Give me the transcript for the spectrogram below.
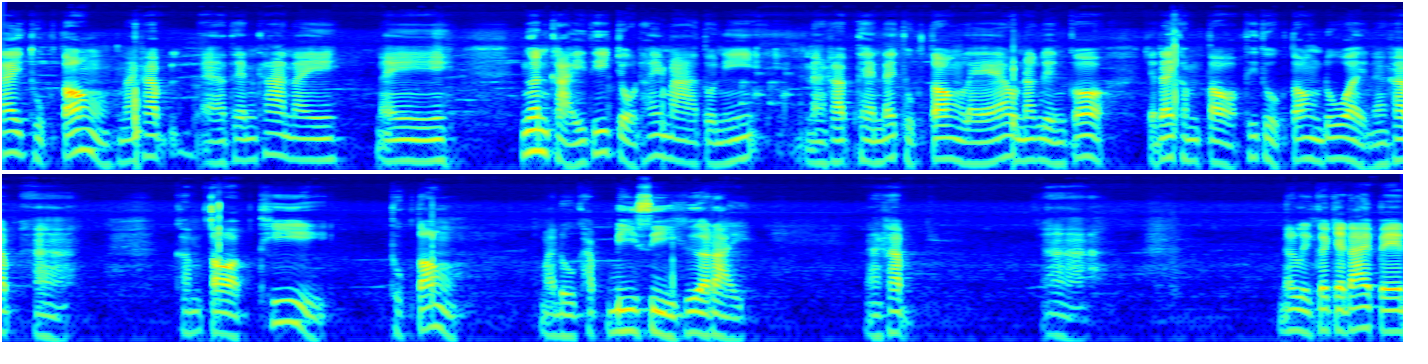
ได้ถูกต้องนะครับแทนค่าในในเงื่อนไขที่โจทย์ให้มาตัวนี้นะครับ แทนได้ถูกต้องแล้วนักเรียนก็จะได้คำตอบที่ถูกต้องด้วยนะครับคำตอบที่ถูกต้อง มาดูครับ B4 คืออะไรนะครับนักเรียนก็จะได้เป็น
